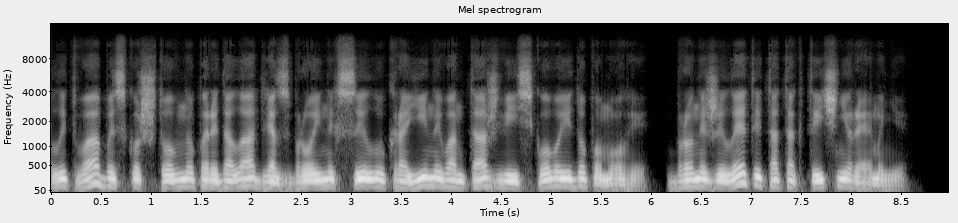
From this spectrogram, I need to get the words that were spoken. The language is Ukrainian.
Литва безкоштовно передала для Збройних сил України вантаж військової допомоги, бронежилети та тактичні ремені.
